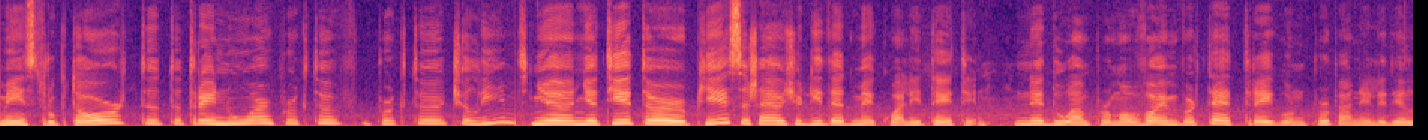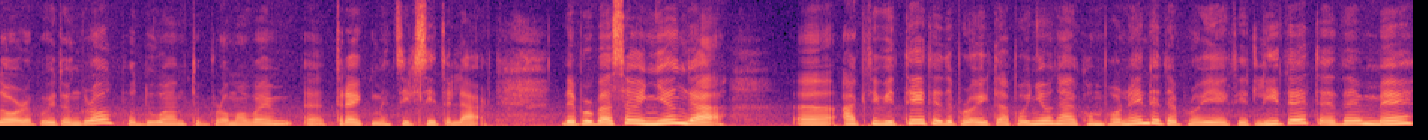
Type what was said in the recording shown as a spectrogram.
me instruktorë të të trajnuar për këtë për këtë qëllim. Një një tjetër pjesë është ajo që lidhet me kualitetin. Ne duam të promovojmë vërtet tregun për panele diellore për ujë të ngrohtë, po duam të promovojmë treg me cilësi të lartë. Dhe për pasojë një nga aktivitetet e projektit apo një nga komponentet e projektit lidhet edhe me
